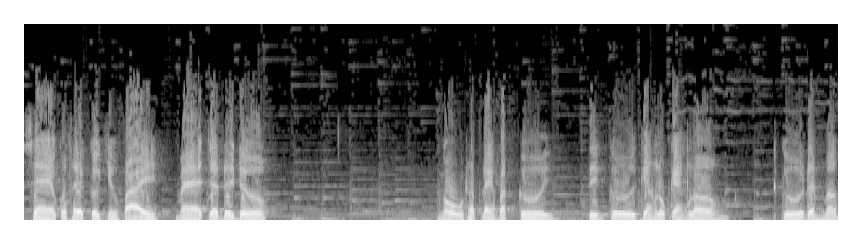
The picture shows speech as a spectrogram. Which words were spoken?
Sao có thể cứ như vậy mà chết đi được? Ngủ thập đang bật cười, Tiếng cười càng lúc càng lớn, Cười đến mức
